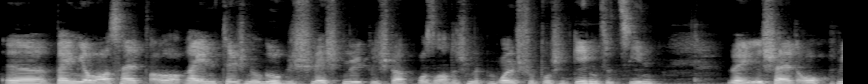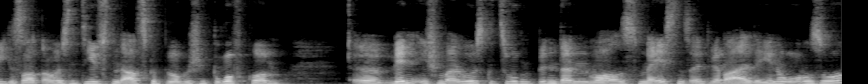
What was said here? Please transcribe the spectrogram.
äh, bei mir war es halt rein technologisch schlecht möglich, da großartig mit dem Rollstuhl durch die Gegend zu ziehen weil ich halt auch, wie gesagt, aus dem tiefsten erzgebirgischen Dorf komme. Äh, wenn ich mal losgezogen bin, dann war es meistens entweder alleine oder so.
